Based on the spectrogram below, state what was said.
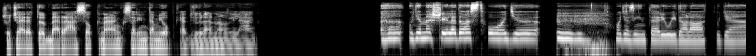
és hogyha erre többen rászoknánk, szerintem jobb kedvű lenne a világ. ugye meséled azt, hogy, hogy az interjúid alatt ugye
